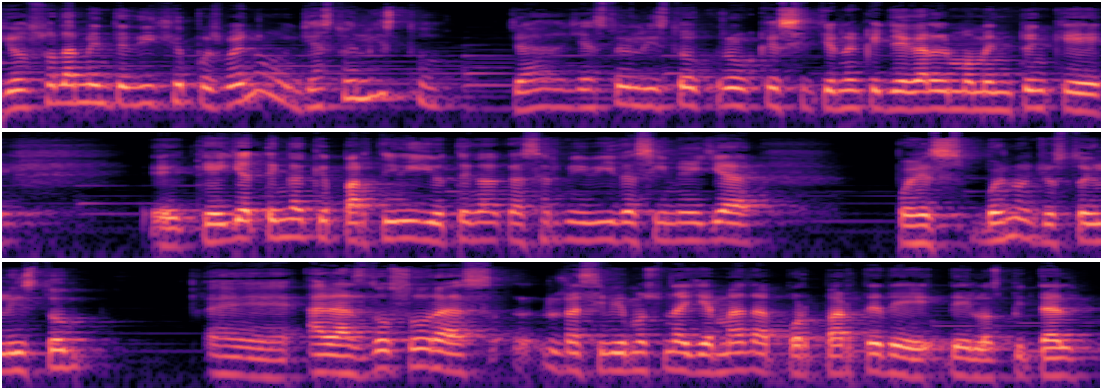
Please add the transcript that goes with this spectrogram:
yo solamente dije, pues bueno, ya estoy listo, ya, ya estoy listo, creo que sí tiene que llegar el momento en que, eh, que ella tenga que partir y yo tenga que hacer mi vida sin ella, pues bueno, yo estoy listo. Eh, a las dos horas recibimos una llamada por parte del hospital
